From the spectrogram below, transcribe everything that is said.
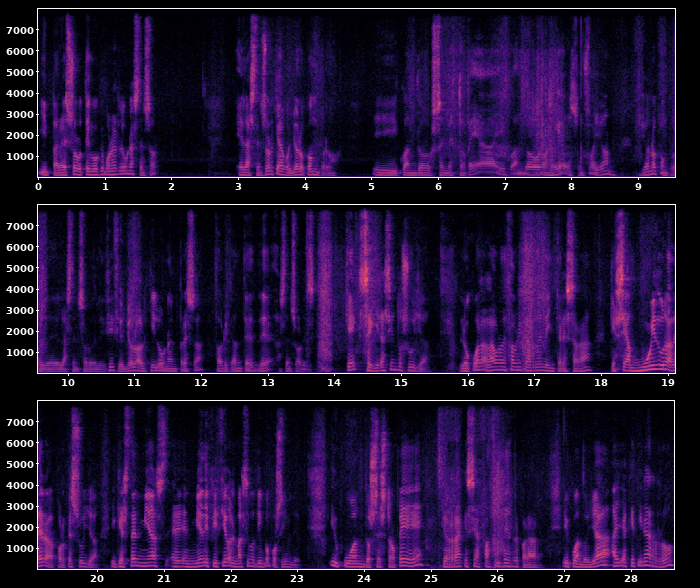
y para eso tengo que ponerle un ascensor. El ascensor que hago yo lo compro y cuando se me estropea y cuando no sé qué, es un follón. Yo no compro el ascensor del edificio, yo lo alquilo a una empresa fabricante de ascensores, que seguirá siendo suya, lo cual a la hora de fabricarle le interesará que sea muy duradera porque es suya y que esté en mi, en mi edificio el máximo tiempo posible. Y cuando se estropee, querrá que sea fácil de reparar. Y cuando ya haya que tirarlo,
